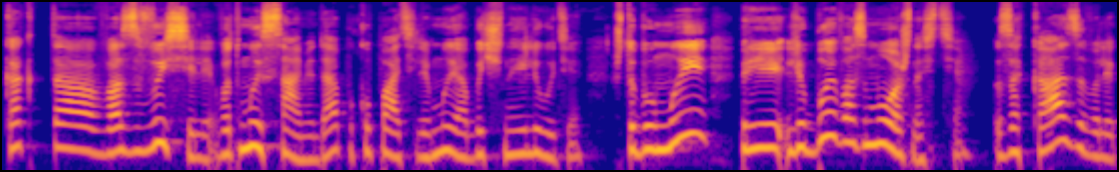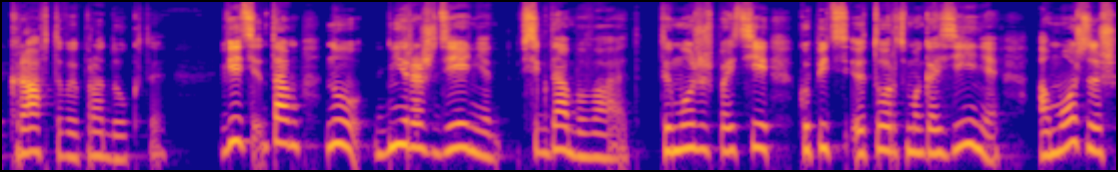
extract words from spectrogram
как-то возвысили, вот мы сами, да, покупатели, мы обычные люди, чтобы мы при любой возможности заказывали крафтовые продукты, ведь там, ну, дни рождения всегда бывает. Ты можешь пойти купить э, торт в магазине, а можешь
